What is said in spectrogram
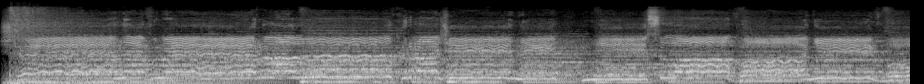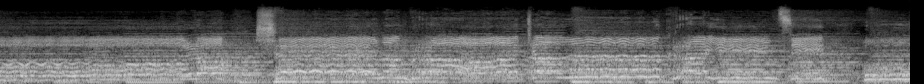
Ще не вмерла України слава,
